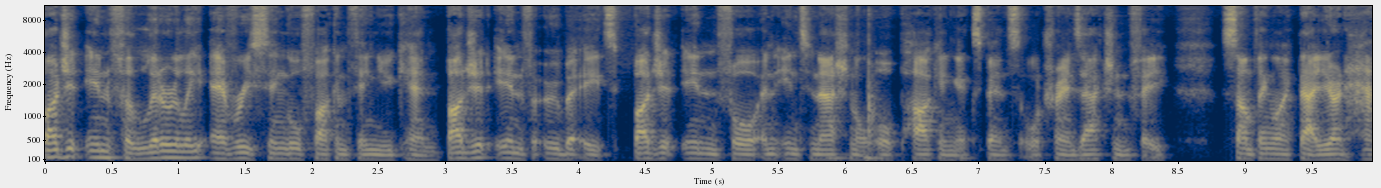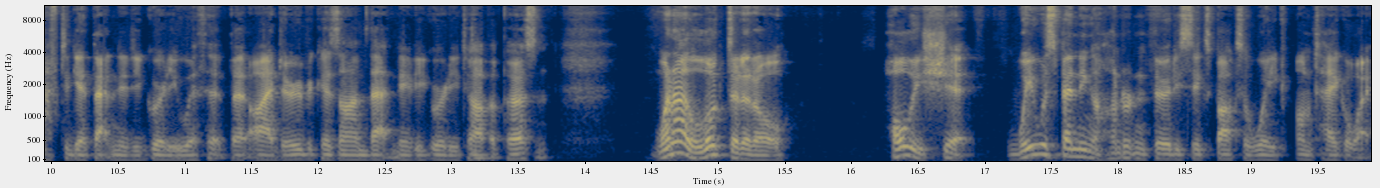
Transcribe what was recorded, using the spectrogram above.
Budget in for literally every single fucking thing you can. Budget in for Uber Eats. Budget in for an international or parking expense or transaction fee, something like that. You don't have to get that nitty gritty with it, but I do because I'm that nitty gritty type of person. When I looked at it all, holy shit, we were spending 136 bucks a week on takeaway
